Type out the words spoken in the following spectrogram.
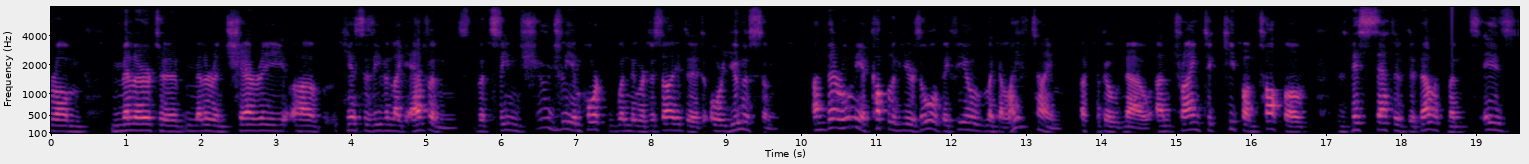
from Miller to Miller and Cherry, uh, cases even like Evans that seemed hugely important when they were decided, or Unison. And they're only a couple of years old. They feel like a lifetime ago now. And trying to keep on top of this set of developments is,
